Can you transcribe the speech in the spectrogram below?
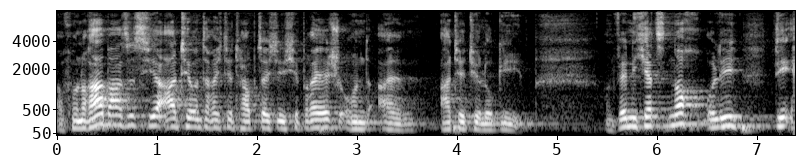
auf Honorarbasis hier AT unterrichtet, hauptsächlich Hebräisch und ähm, AT Theologie. Und wenn ich jetzt noch, Uli, die,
